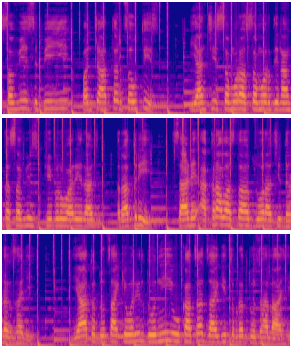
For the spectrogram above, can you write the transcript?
सव्वीस बी ई पंच्याहत्तर चौतीस यांची समोरासमोर दिनांक सव्वीस फेब्रुवारी राज रात्री साडे अकरा वाजता जोराची धडक झाली. यात दुचाकीवरील दोन्ही युवकाचा जागीच मृत्यू झाला आहे.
